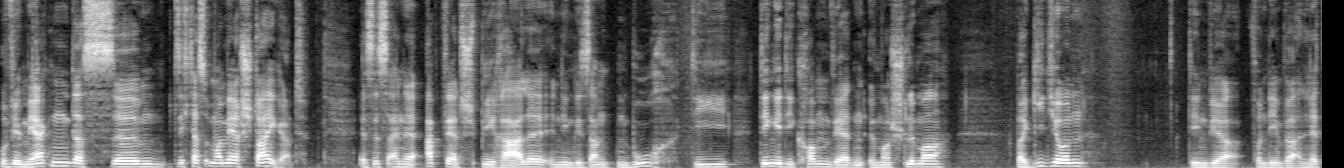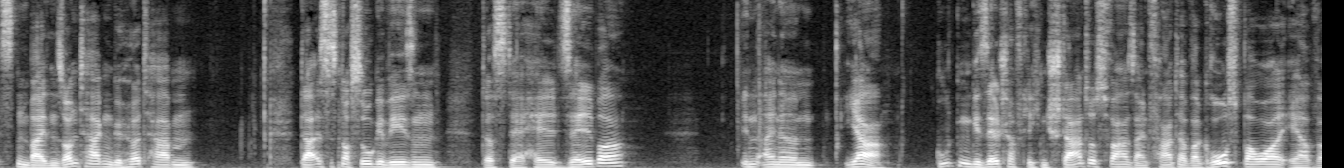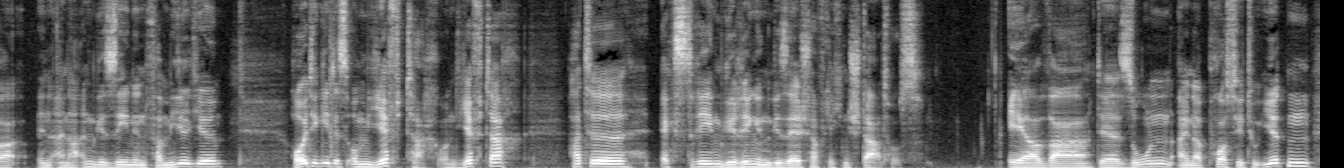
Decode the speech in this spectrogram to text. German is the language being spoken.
Und wir merken, dass äh, sich das immer mehr steigert. Es ist eine Abwärtsspirale in dem gesamten Buch. Die Dinge, die kommen, werden immer schlimmer. Bei Gideon, den wir, von dem wir an den letzten beiden Sonntagen gehört haben, da ist es noch so gewesen, dass der Held selber in einem, ja, guten gesellschaftlichen Status war. Sein Vater war Großbauer, er war in einer angesehenen Familie. Heute geht es um Jeftach und Jeftach hatte extrem geringen gesellschaftlichen Status. Er war der Sohn einer Prostituierten,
